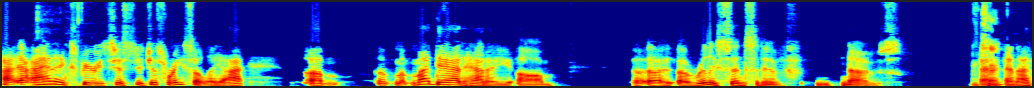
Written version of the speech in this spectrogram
I, I, had an experience just just recently. I um, my dad had a, um, a, a really sensitive nose, okay. and, and I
